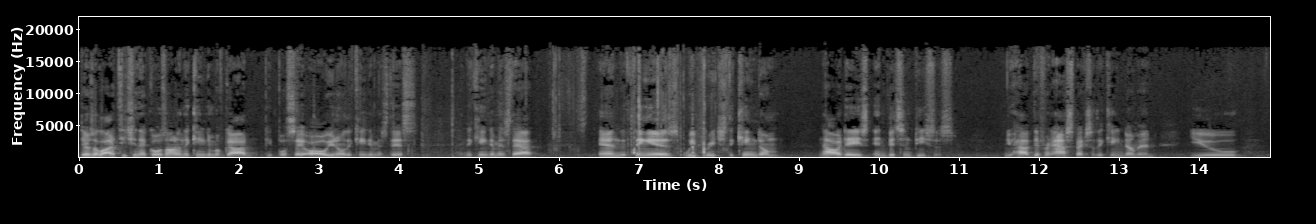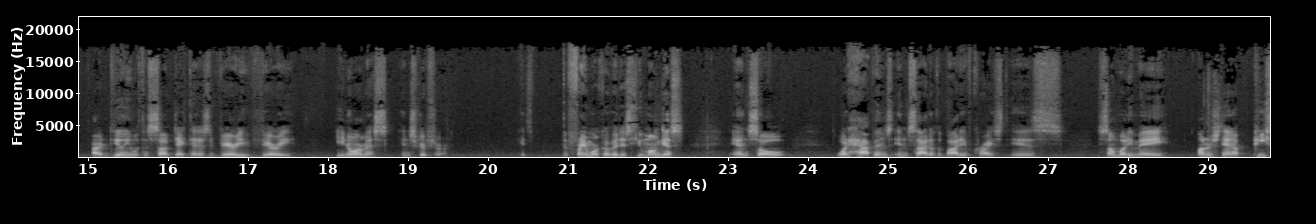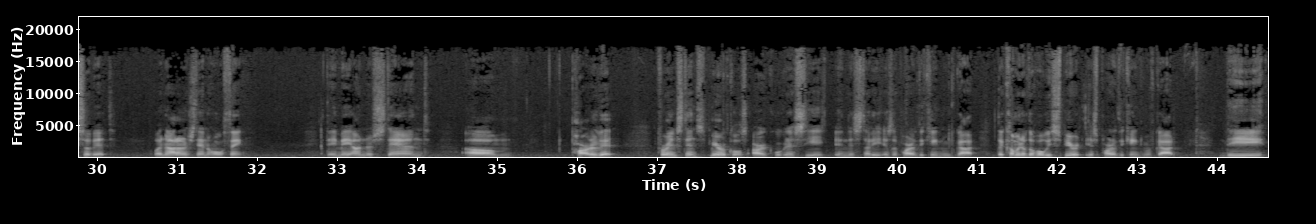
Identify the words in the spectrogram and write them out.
There's a lot of teaching that goes on in the kingdom of God. People say, oh, you know, the kingdom is this and the kingdom is that. And the thing is, we preach the kingdom nowadays in bits and pieces. You have different aspects of the kingdom, and you are dealing with a subject that is very, very enormous in Scripture. It's the framework of it is humongous, and so what happens inside of the body of Christ is somebody may understand a piece of it, but not understand the whole thing. They may understand um, part of it. For instance, miracles are we're going to see in this study is a part of the kingdom of God. The coming of the Holy Spirit is part of the kingdom of God. The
